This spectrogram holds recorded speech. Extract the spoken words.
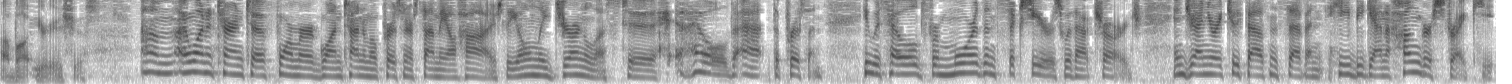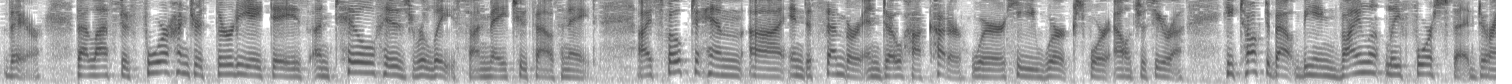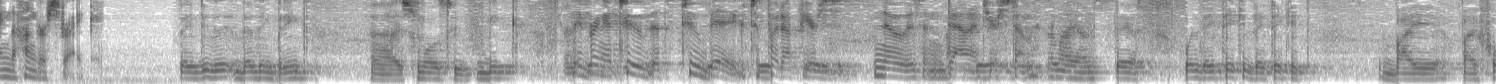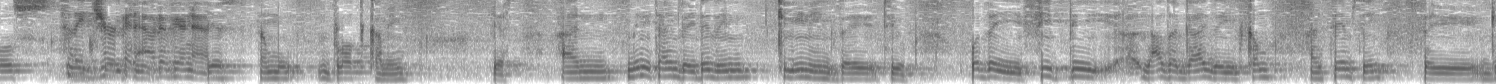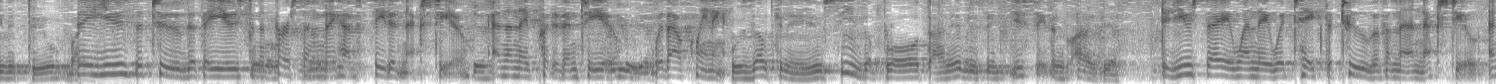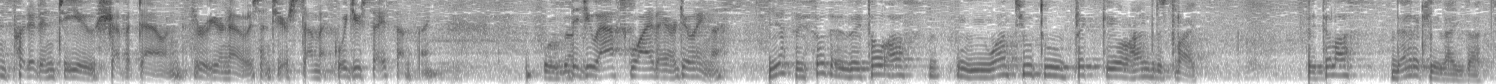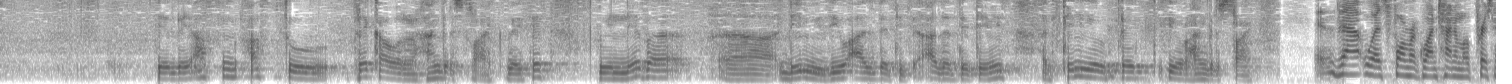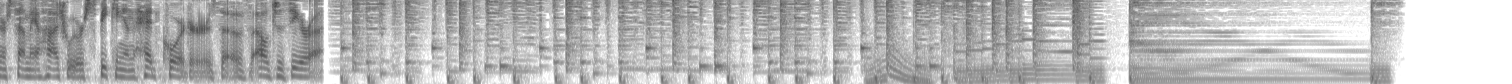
about your issues. Um, I want to turn to former Guantanamo prisoner Sami al-Haj, the only journalist to held at the prison. He was held for more than six years without charge. In January 2007, he began a hunger strike there that lasted 438 days until his release on May 2008. I spoke to him uh, in December in Doha, Qatar, where he works for Al Jazeera. He talked about being violently force-fed during the hunger strike. They did, doesn't bring uh, small to big. They bring a tube that's too big to put up your nose and down into your stomach. There. When they take it, they take it by by force. So they jerk it out of your nose. Yes, some blood coming. Yes, and many times they didn't cleaning the tube. What they feed be uh, the other guys, they come and same thing they give it to you. they use the tube that they used in the oh, person they have seated next to you, yes. and then they put it into you, you yes. without cleaning it. Without cleaning, you see the plot and everything. You see the inside, blood. yes. Did you say when they would take the tube of a man next to you and put it into you, shove it down through your nose into your stomach? Would you say something? Did you ask why they are doing this? Yes, they saw that they told us we want you to break your hunger strike. They tell us directly like that. They ask us to break our hunger strike. They said, we never uh, deal with you as the, as a detainee until you break your hunger strike. That was former Guantanamo prisoner Sami al-Haj. We were speaking in the headquarters of Al Jazeera.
